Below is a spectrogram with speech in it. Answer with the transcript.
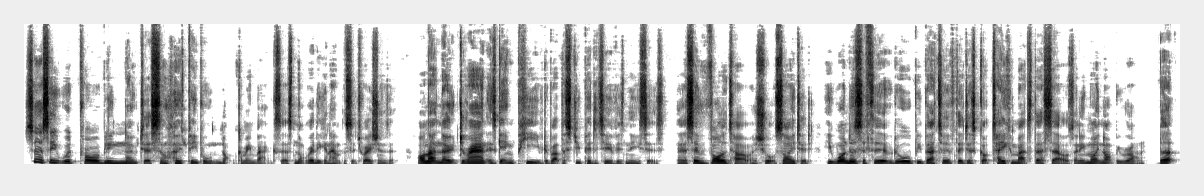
Cersei would probably notice all those people not coming back, so it's not really going to help the situation, is it? On that note, Doran is getting peeved about the stupidity of his nieces. They are so volatile and short sighted, he wonders if it would all be better if they just got taken back to their cells, and he might not be wrong. But,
